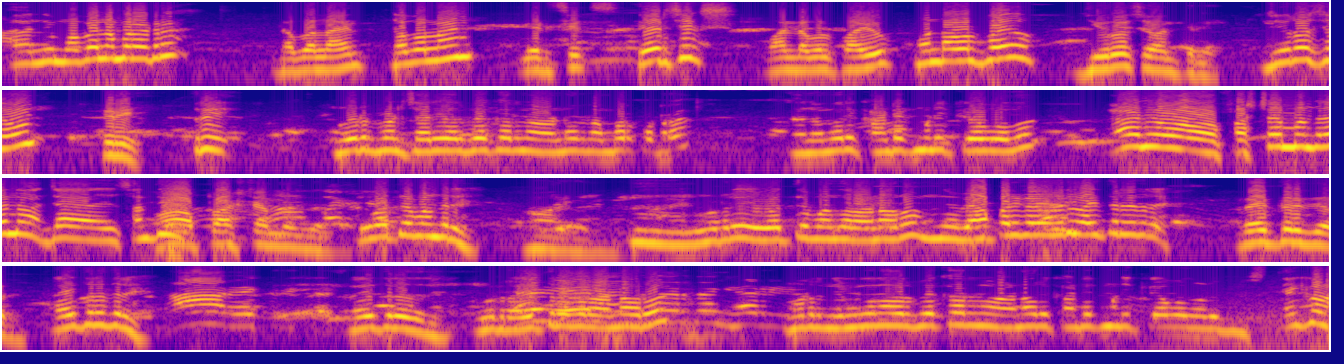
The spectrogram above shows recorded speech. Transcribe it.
ಆ, ನಿಮ್ ಮೊಬೈಲ್ ನಂಬರ್ ಹೇಳ್ರಿ. Double nine double nine eight six eight six one double five one double five zero seven three. Zero seven three. Three. ನೋಡ್ರಿ ಫ್ರೆಂಡ್ಸ್ ಯಾರು ಬೇಕಾದ್ರೆ ನಾವು ನಂಬರ್ ಕೊಟ್ರ ನಂಬರಿಗೆ ಕಾಂಟ್ಯಾಕ್ಟ್ ಮಾಡಿ ಕೇಳ್ಬೋದು. ಅಣ್ಣ ನೀವು ಫಸ್ಟ್ ಟೈಮ್ ಬಂದ್ರೇನ ಸಂತಿ? ಫಸ್ಟ್ ಟೈಮ್ ಬಂದ್ರಿ ಇವತ್ತೇ ಬಂದ್ರಿ? ನೋಡ್ರಿ ಇವತ್ತೇ ಬಂದ್ರ ಅಣ್ಣವ್ರು. ನೀವು ವ್ಯಾಪಾರಿಗಳಿದ್ರಿ ರೈತರು ಇದ್ರಿ? ರೈತರು ಇದ್ದೀವ್ರಿ. ರೈತರು ಇದ್ರಿ ರೈತರು ಇದ್ರಿ. ನೋಡ್ರಿ ರೈತರು ಇದ್ರ ಅಣ್ಣವ್ರು. ನೋಡ್ರಿ ನಿಮ್ಗೇನಾದ್ರು ಬೇಕಾದ್ರೆ ನೀವು ಅಣ್ಣವ್ರಿಗೆ ಕಾಂಟ್ಯಾಕ್ಟ್ ಮಾಡಿ ಕೇಳ್ಬೋದು ನೋಡಿ ಥ್ಯಾಂಕ್ ಯು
